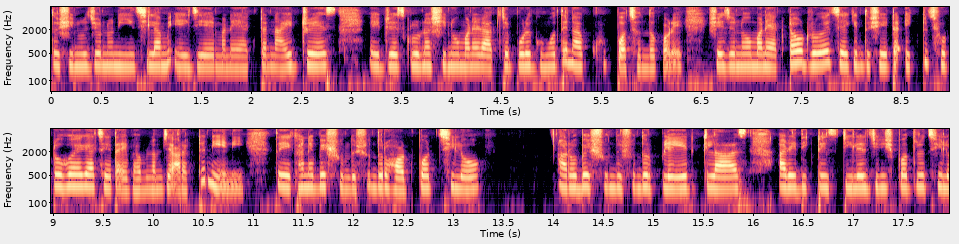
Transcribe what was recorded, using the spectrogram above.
তো শিনুর জন্য নিয়েছিলাম এই যে মানে একটা নাইট ড্রেস এই ড্রেসগুলো না শিনু মানে রাত্রে পরে ঘুমোতে না খুব পছন্দ করে। সেই জন্য মানে একটাও রয়েছে, কিন্তু সেটা একটু ছোট হয়ে গেছে, তাই ভাবলাম যে আরেকটা নিয়ে নিই। তো এখানে বেশ সুন্দর সুন্দর হটপট ছিল। আরও বেশ সুন্দর সুন্দর প্লেট গ্লাস আর এদিকটায় স্টিলের জিনিসপত্র ছিল।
